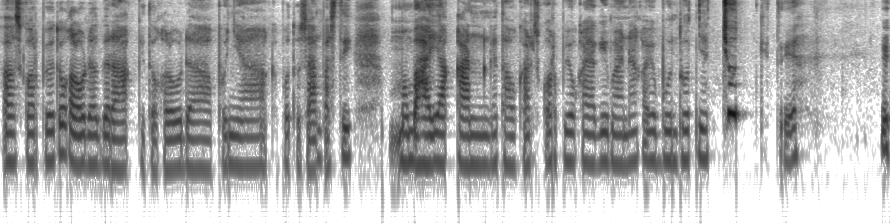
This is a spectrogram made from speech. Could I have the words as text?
Uh, Scorpio tuh kalau udah gerak gitu kalau udah punya keputusan pasti membahayakan gitu kan Scorpio kayak gimana kayak buntutnya cut gitu ya.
